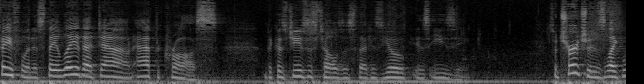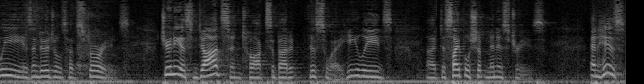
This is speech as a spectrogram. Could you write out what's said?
faithfulness, they lay that down at the cross because Jesus tells us that his yoke is easy. So, churches, like we as individuals, have stories. Junius Dodson talks about it this way. He leads uh, discipleship ministries. And his,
